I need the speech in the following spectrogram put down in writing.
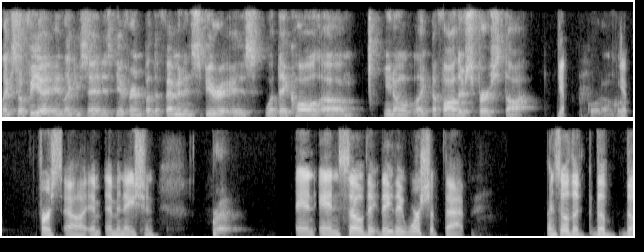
like Sophia it, like you said is different but the feminine spirit is what they call um you know like the father's first thought. Yep. Quote unquote. Yep. First uh, em- emanation. Right. and and so they they, they worship that and so the the the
